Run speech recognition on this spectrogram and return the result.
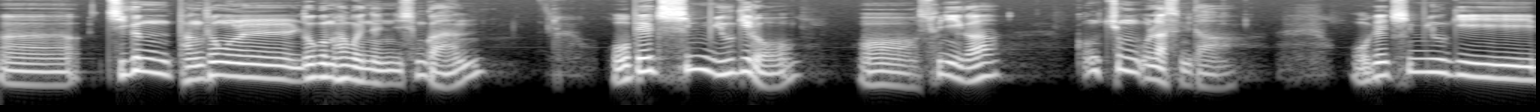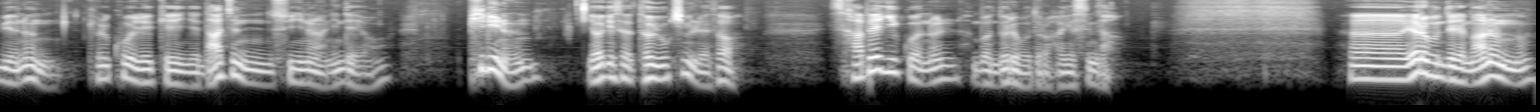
어, 지금 방송을 녹음하고 있는 이 순간 516위로 어, 순위가 껑충 올랐습니다. 516위면은 결코 이렇게 이제 낮은 순위는 아닌데요. 피리는 여기서 더 욕심을 내서 400위권을 한번 노려보도록 하겠습니다. 어, 여러분들의 많은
